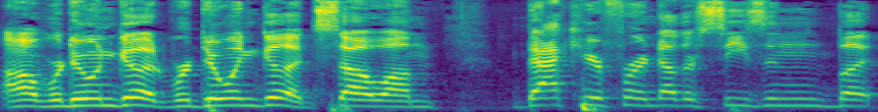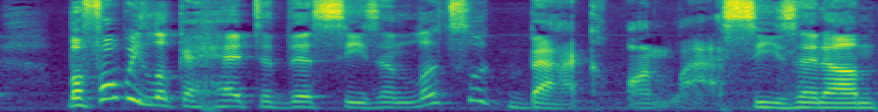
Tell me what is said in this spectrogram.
Uh, we're doing good. We're doing good. So, um, back here for another season. But before we look ahead to this season, let's look back on last season. Um,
